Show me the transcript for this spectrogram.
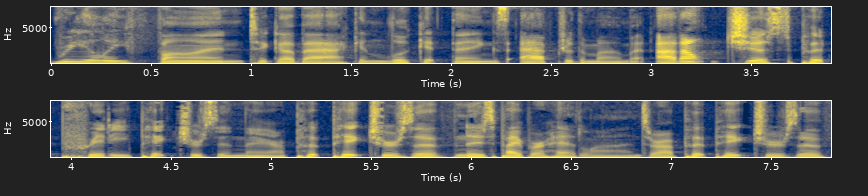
really fun to go back and look at things after the moment. I don't just put pretty pictures in there. I put pictures of newspaper headlines, or I put pictures of.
